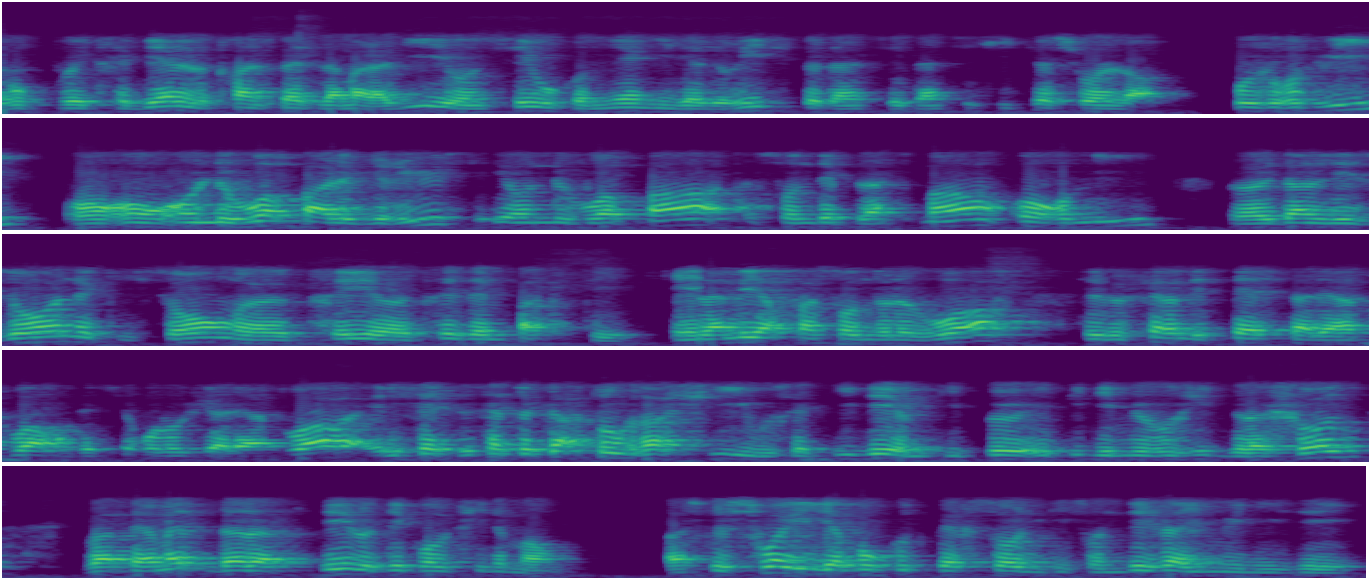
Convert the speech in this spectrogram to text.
vous pouvez très bien le transmettre la maladie et on sait où combien il y a de risques dans ces, situations-là. Aujourd'hui, on, on, ne voit pas le virus et on ne voit pas son déplacement, hormis euh, dans les zones qui sont euh, très euh, très impactées. Et la meilleure façon de le voir, c'est de faire des tests aléatoires ou des sérologies aléatoires. Et cette, cette cartographie ou cette idée un petit peu épidémiologique de la chose va permettre d'adapter le déconfinement. Parce que soit il y a beaucoup de personnes qui sont déjà immunisées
